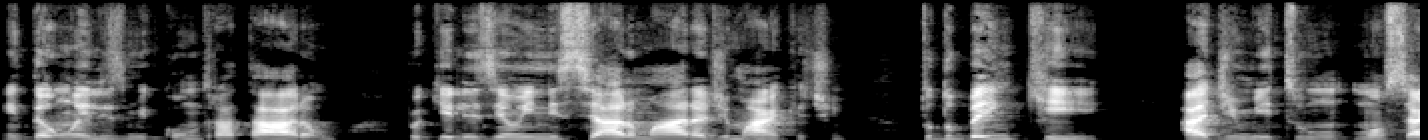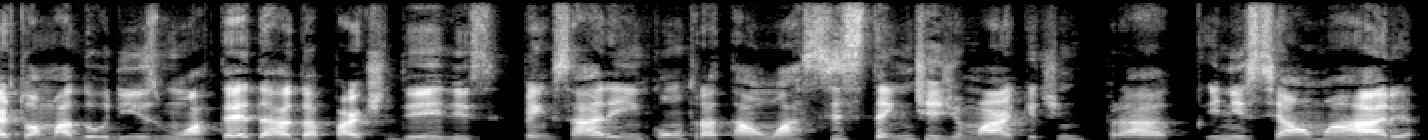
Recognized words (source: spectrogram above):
Então eles me contrataram porque eles iam iniciar uma área de marketing. Tudo bem que admito um, certo amadorismo até da, da parte deles pensarem em contratar um assistente de marketing para iniciar uma área.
